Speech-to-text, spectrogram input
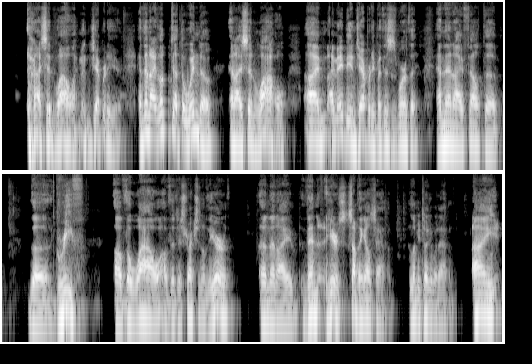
I said, wow, I'm in jeopardy here. And then I looked at the window and I said, wow, I'm, I may be in jeopardy, but this is worth it. And then I felt the, the grief of the wow of the destruction of the earth. And then I, then here's something else happened. Let me tell you what happened. I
